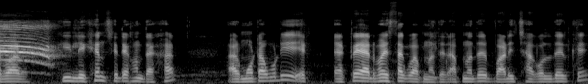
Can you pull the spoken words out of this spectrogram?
এবার কি লেখেন সেটা এখন দেখার। আর মোটামুটি এক- একটা অ্যাডভাইস থাকবে আপনাদের। আপনাদের বাড়ির ছাগলদেরকে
